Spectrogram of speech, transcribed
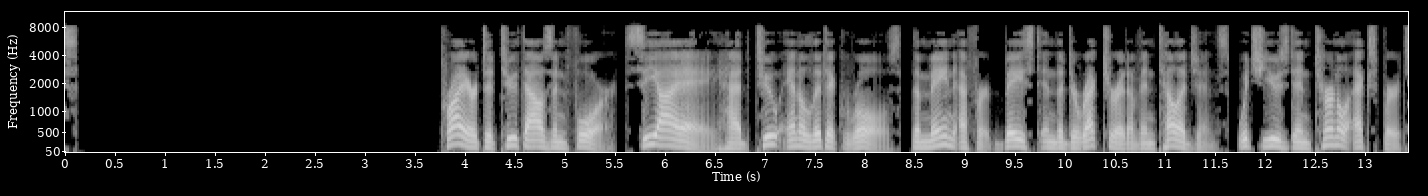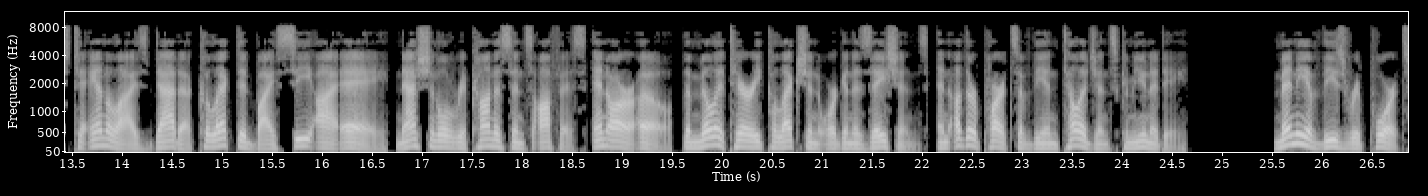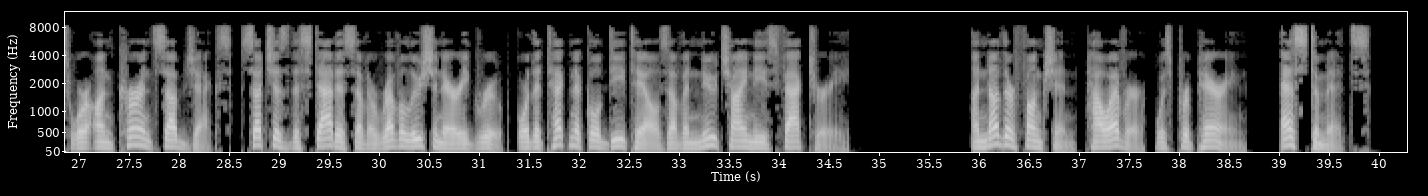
Prior to 2004, CIA had two analytic roles, the main effort based in the Directorate of Intelligence, which used internal experts to analyze data collected by CIA, National Reconnaissance Office the military collection organizations, and other parts of the intelligence community. Many of these reports were on current subjects, such as the status of a revolutionary group, or the technical details of a new Chinese factory. Another function, however, was preparing estimates,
